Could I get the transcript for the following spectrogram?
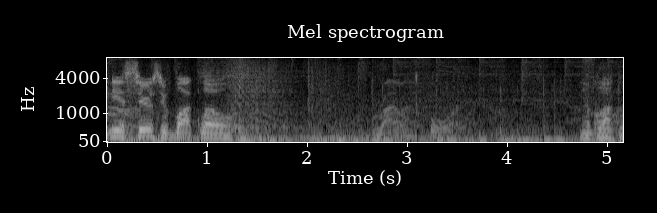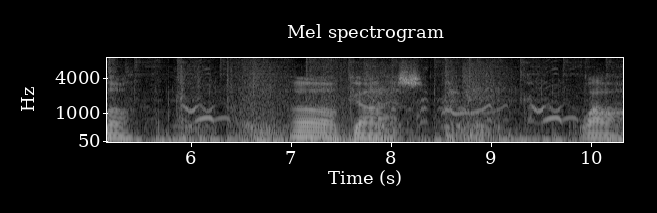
Need to seriously block low. A block low. Oh gosh. Wow.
